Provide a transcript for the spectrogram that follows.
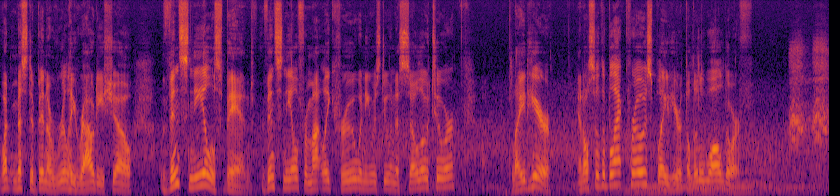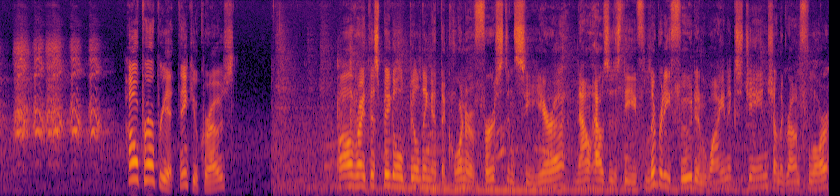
what must have been a really rowdy show. Vince Neil's band, Vince Neil from Motley Crue, when he was doing a solo tour, played here. And also the Black Crowes played here at the Little Waldorf. How appropriate. Thank you, Crows. All right, this big old building at the corner of First and Sierra now houses the Liberty Food and Wine Exchange on the ground floor.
